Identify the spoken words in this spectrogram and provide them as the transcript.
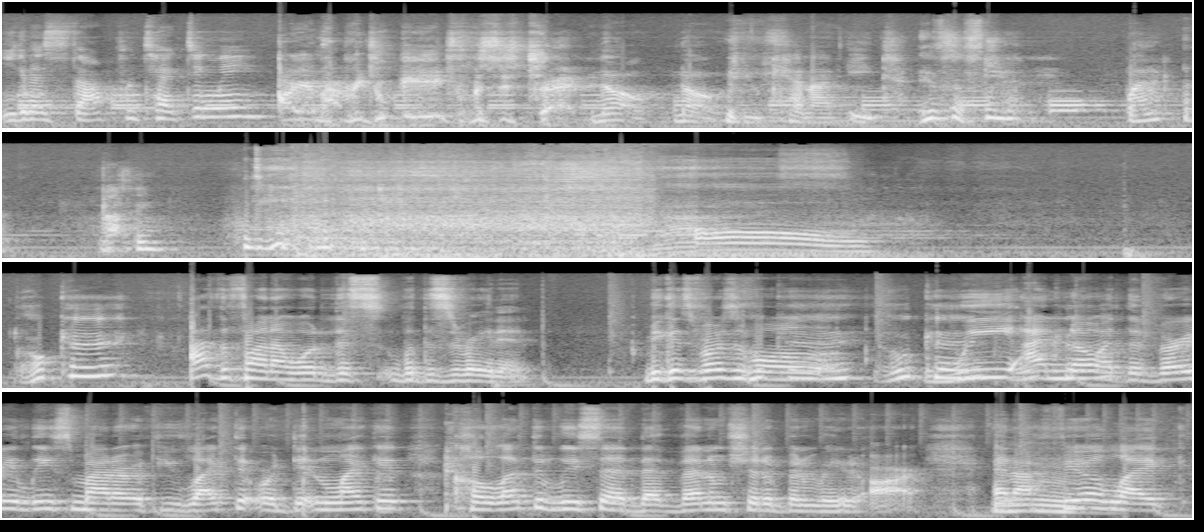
You gonna stop protecting me? I am happy to eat, Mrs. Chen. No, no, you cannot eat. Is that some- What? Nothing? oh. Okay. I have to find out what this what this is rated. Because first of Okay, all, okay, we I know at the very least matter if you liked it or didn't like it, collectively said that Venom should have been rated R. And I Mm. feel like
